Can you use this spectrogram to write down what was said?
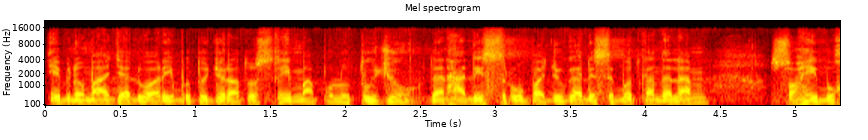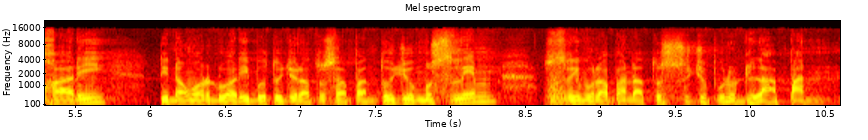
Ibnu Majah 2757 dan hadis serupa juga disebutkan dalam Sahih Bukhari di nomor 2787, Muslim 1878.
